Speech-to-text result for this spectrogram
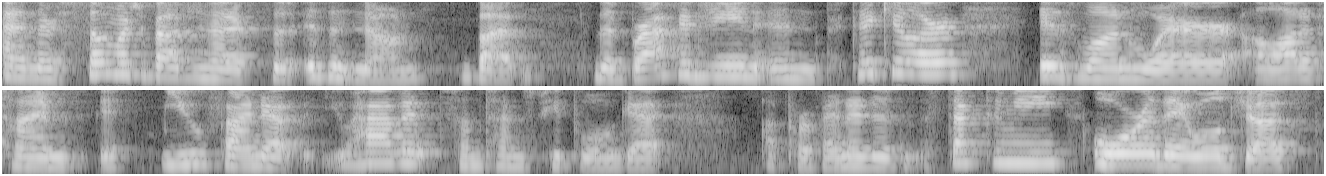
And there's so much about genetics that isn't known, but the BRCA gene in particular is one where a lot of times if you find out that you have it, sometimes people will get a preventative mastectomy or they will just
